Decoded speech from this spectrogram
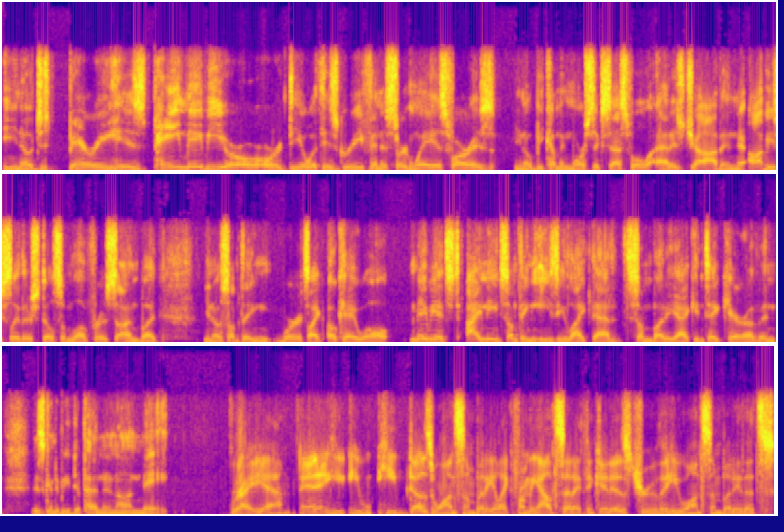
you know just bury his pain maybe or, or, or deal with his grief in a certain way as far as you know becoming more successful at his job. And obviously there's still some love for his son but you know something where it's like okay well maybe it's i need something easy like that. Somebody i can take care of and is going to be dependent on me. Right, yeah, and he, he he does want somebody like from the outset. I think it is true that he wants somebody that's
